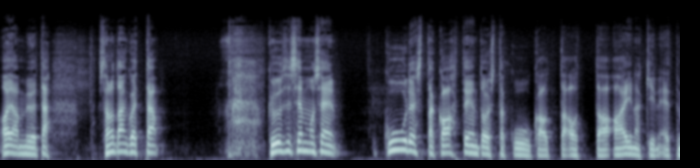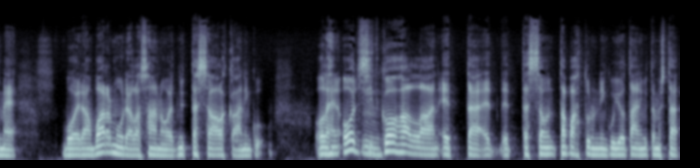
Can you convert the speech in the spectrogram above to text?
ajan myötä, sanotaanko, että kyllä se semmoiseen kuudesta 12 kuukautta ottaa ainakin, että me voidaan varmuudella sanoa, että nyt tässä alkaa niin kuin olen oddsit mm. kohdallaan, että, että, että tässä on tapahtunut niin kuin jotain niin kuin tämmöistä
